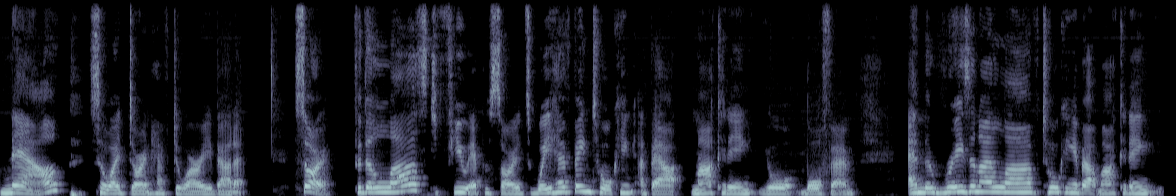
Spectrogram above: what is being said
now so I don't have to worry about it. So for the last few episodes, we have been talking about marketing your law firm. And the reason I love talking about marketing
